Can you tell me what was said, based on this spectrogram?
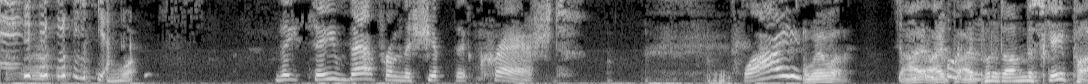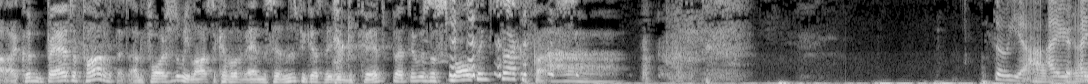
yes. What? They saved that from the ship that crashed. Why? Well, well, I, I, I put it on an escape pod. I couldn't bear to part with it. Unfortunately, we lost a couple of ensigns because they didn't fit, but it was a small thing to sacrifice. So yeah, Of I, all I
